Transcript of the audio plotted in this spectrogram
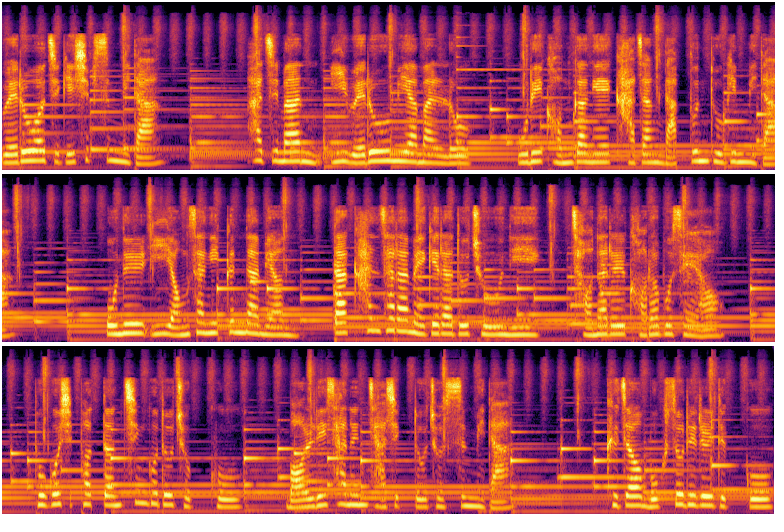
외로워지기 쉽습니다. 하지만 이 외로움이야말로 우리 건강에 가장 나쁜 독입니다. 오늘 이 영상이 끝나면 딱 한 사람에게라도 좋으니 전화를 걸어보세요. 보고 싶었던 친구도 좋고 멀리 사는 자식도 좋습니다. 그저 목소리를 듣고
